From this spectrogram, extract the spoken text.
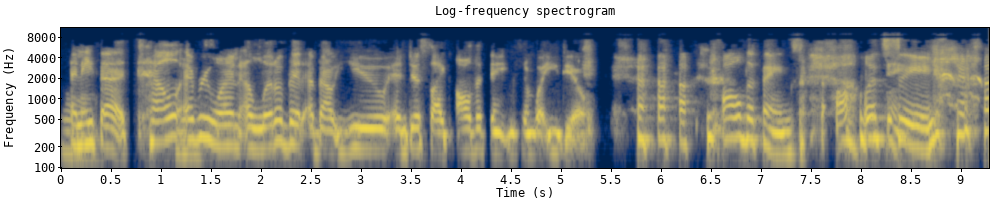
Wow. Anita, tell yes. everyone a little bit about you and just like all the things and what you do. all the things. all the Let's things. see.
